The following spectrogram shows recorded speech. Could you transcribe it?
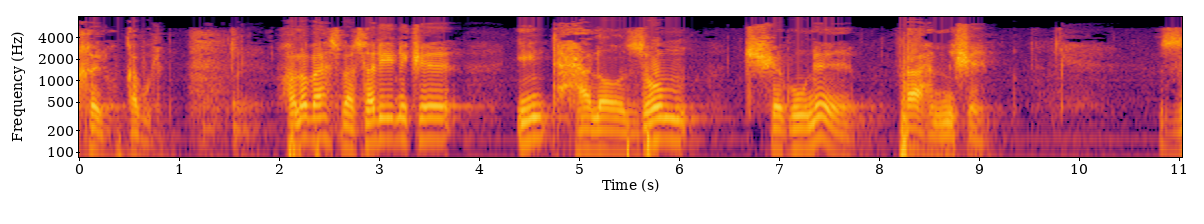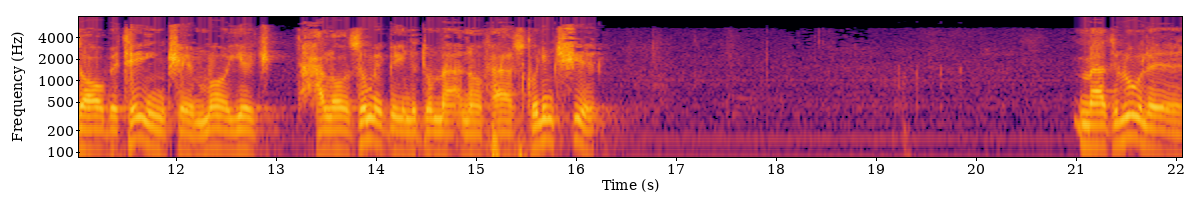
خیلی قبول. حالا بحث بر سر اینه که این تلازم چگونه فهم میشه؟ ضابطه این که ما یک تلازم بین دو معنا فرض کنیم چیه؟ مدلول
